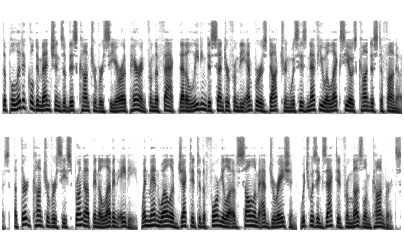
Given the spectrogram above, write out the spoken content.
The political dimensions of this controversy are apparent from the fact that a leading dissenter from the emperor's doctrine was his nephew Alexios Kontostephanos. A third controversy sprung up in 1180, when Manuel objected to the formula of solemn abjuration, which was exacted from Muslim converts.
